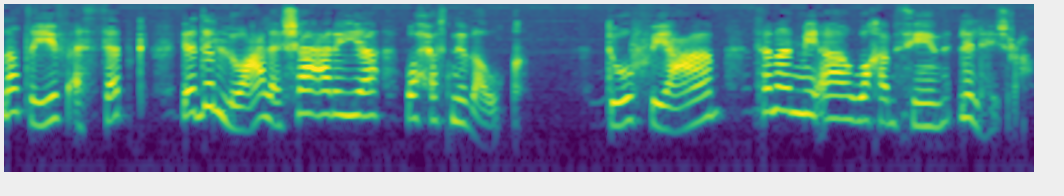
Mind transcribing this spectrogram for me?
لطيف السبك يدل على شاعرية وحسن ذوق. توفي عام 850 للهجرة.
